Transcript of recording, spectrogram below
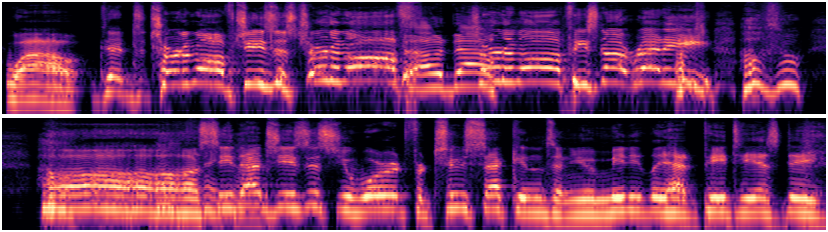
Wow. D- turn it off, Jesus, turn it off! Oh no! Turn it off, he's not ready! Oh, oh, oh, Oh, oh, thank see God. that, Jesus? You wore it for two seconds and you immediately had PTSD.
